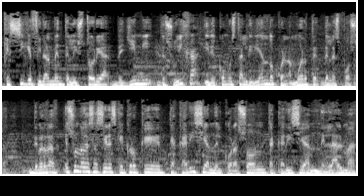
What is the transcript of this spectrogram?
que sigue finalmente la historia de Jimmy, de su hija y de cómo están lidiando con la muerte de la esposa. De verdad, es una de esas series que creo que te acarician el corazón, te acarician el alma,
